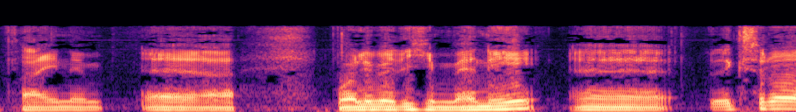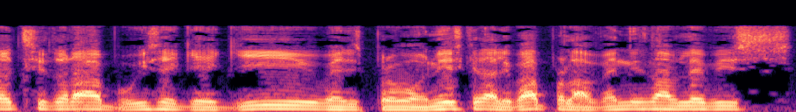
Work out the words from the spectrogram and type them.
θα είναι ε, πολύ πετυχημένη. Ε, δεν ξέρω έτσι τώρα που είσαι και εκεί με τις προμονίες και τα λοιπά προλαβαίνεις να βλέπεις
